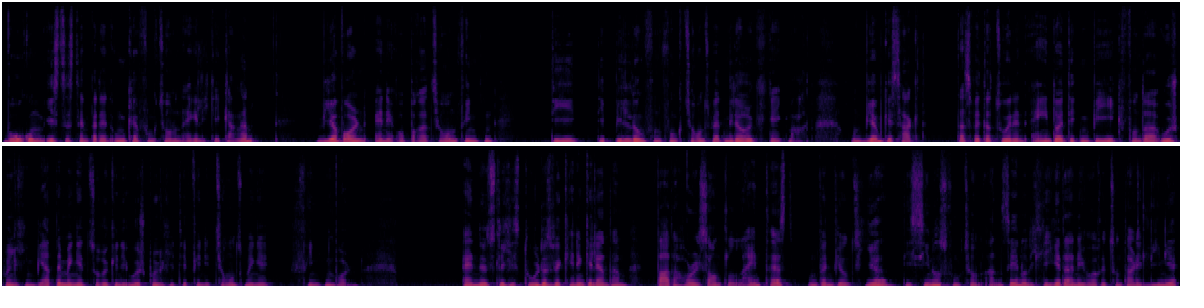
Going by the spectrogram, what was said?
worum ist es denn bei den Umkehrfunktionen eigentlich gegangen? Wir wollen eine Operation finden, die die Bildung von Funktionswerten wieder rückgängig macht. Und wir haben gesagt, dass wir dazu einen eindeutigen Weg von der ursprünglichen Wertemenge zurück in die ursprüngliche Definitionsmenge finden wollen. Ein nützliches Tool, das wir kennengelernt haben, war der Horizontal Line Test. Und wenn wir uns hier die Sinusfunktion ansehen und ich lege da eine horizontale Linie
